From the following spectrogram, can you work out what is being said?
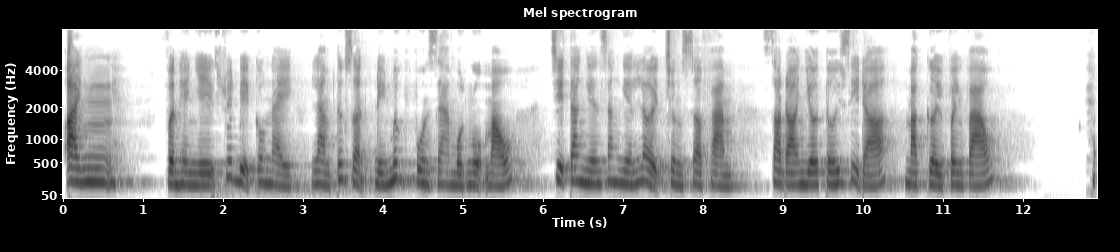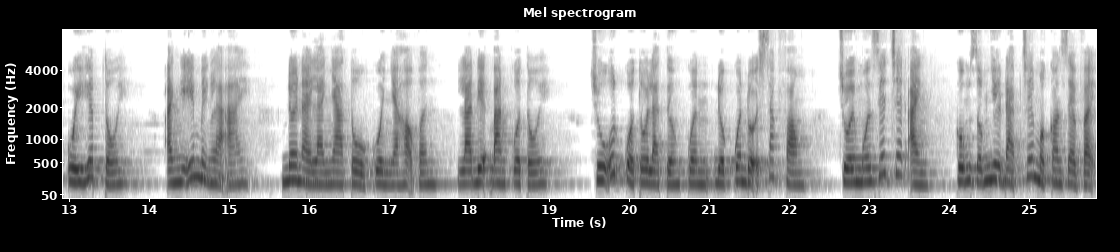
Anh... Vân Hình Nhi suýt bị câu này làm tức giận đến mức phun ra một ngụm máu. Chị ta nghiến răng nghiến lợi chừng sờ phàm, sau đó nhớ tới gì đó mà cười vênh váo. Uy hiếp tôi? Anh nghĩ mình là ai? Nơi này là nhà tổ của nhà họ Vân, là địa bàn của tôi. Chú út của tôi là tướng quân được quân đội sắc phong. Chú ấy muốn giết chết anh, cũng giống như đạp chết một con dẹp vậy.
